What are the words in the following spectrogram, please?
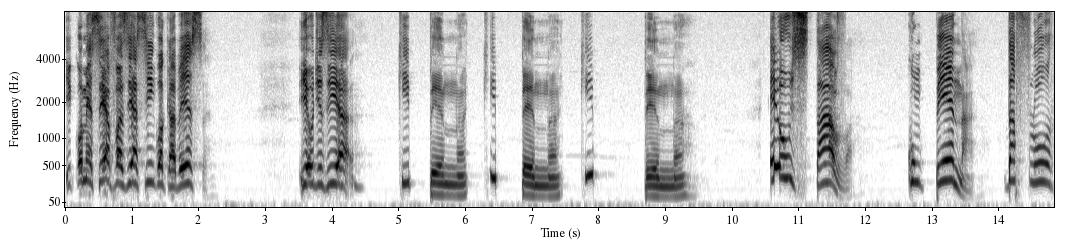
e comecei a fazer assim com a cabeça. E eu dizia: que pena, pena, que pena. Eu estava com pena da flor.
